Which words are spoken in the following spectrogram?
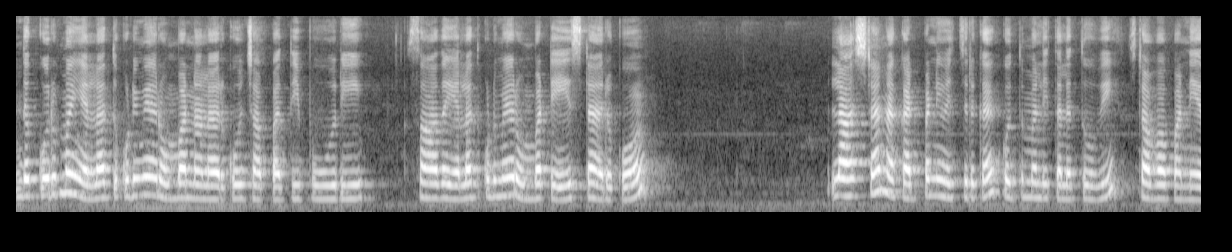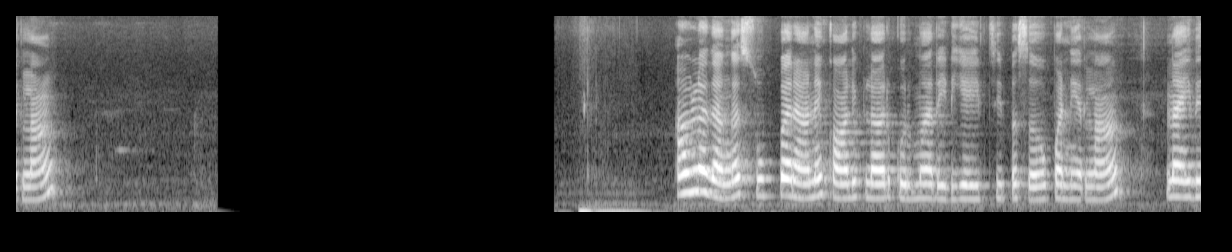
இந்த குருமை எல்லாத்துக்கூடயுமே ரொம்ப நல்லாயிருக்கும். சப்பாத்தி பூரி சாதம் எல்லாத்துக்கூடயுமே ரொம்ப டேஸ்ட்டாக இருக்கும். லாஸ்ட்டாக நான் கட் பண்ணி வச்சுருக்க கொத்தமல்லி தலை தூவி ஸ்டவ்வாக பண்ணிடலாம் அவ்வளோதாங்க. சூப்பரான காலிஃப்ளவர் குருமா ரெடி ஆயிடுச்சு. இப்போ சர்வ் பண்ணிடலாம் நான் இது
